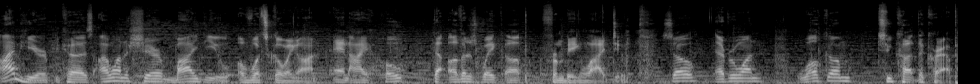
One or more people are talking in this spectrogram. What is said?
I'm here because I want to share my view of what's going on, and I hope that others wake up from being lied to. So, everyone, welcome to Cut the Crap.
